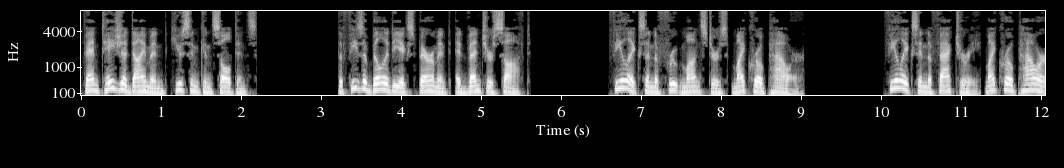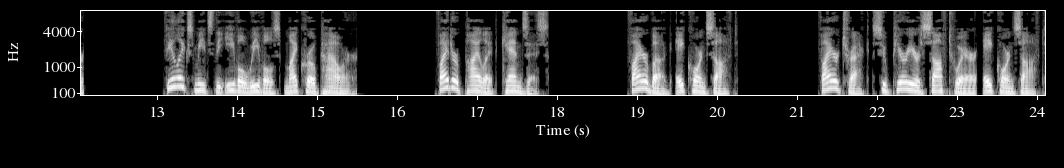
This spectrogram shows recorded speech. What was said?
Fantasia Diamond Hewson Consultants the Feasibility Experiment Adventure Soft. Felix and the Fruit Monsters Micro Power Felix in the Factory Micro Power Felix meets the Evil Weevils Micro Power Fighter Pilot Kansas. Firebug Acornsoft Firetrack Superior Software Acornsoft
